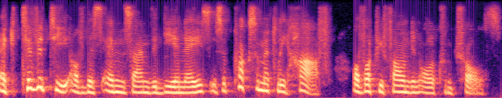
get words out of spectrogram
activity of this enzyme, the DNase, is approximately half of what we found in all controls.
